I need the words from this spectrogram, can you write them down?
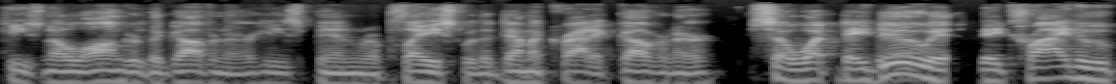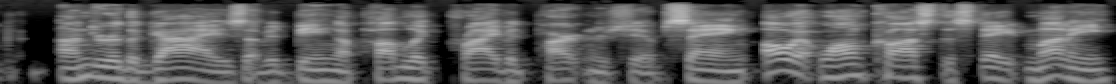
He's no longer the governor. He's been replaced with a Democratic governor. So, what they do is they try to, under the guise of it being a public private partnership, saying, oh, it won't cost the state money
